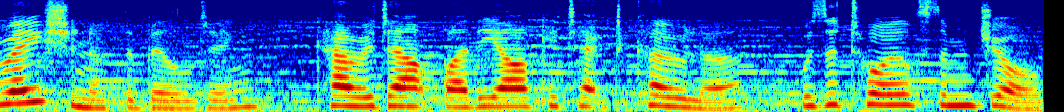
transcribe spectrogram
Restoration of the building, carried out by the architect Kohler, was a toilsome job.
